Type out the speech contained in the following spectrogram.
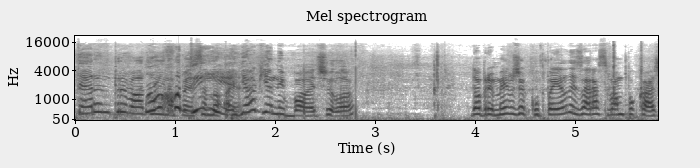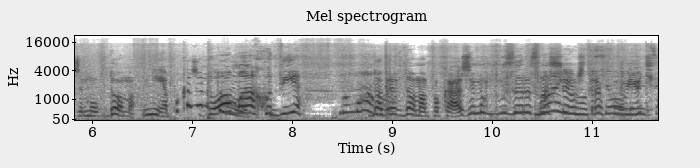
терен приватний написано. А як я не бачила? Добре, ми вже купили, зараз вам покажемо вдома. Ні, покажемо Дома, ходи. Ну, мама. Добре, вдома покажемо, бо зараз нас ще оштрафують.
